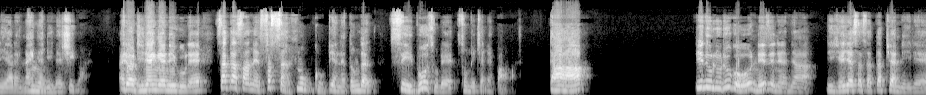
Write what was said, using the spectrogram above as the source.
နေရတဲ့နိုင်ငံတွေလည်းရှိပါတယ်အဲ့တော့ဒီနိုင်ငံတွေကိုလည်းစက္ကစနဲ့ဆက်ဆံမှုကိုပြန်လဲသုံးသက်စေဖို့ဆိုတဲ့ဆုံးဖြတ်ချက်လည်းပါပါတယ်ဒါဟာပြည်သူလူထုကိုနေစဉ်နဲ့အမျှဒီရဲရဲဆက်ဆက်တပ်ဖြတ်နေတဲ့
